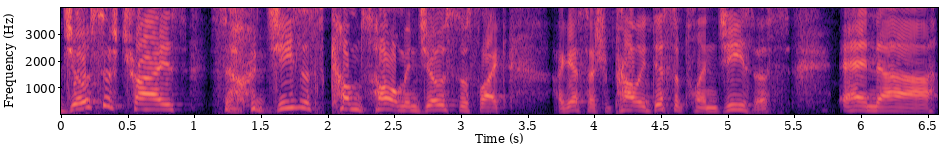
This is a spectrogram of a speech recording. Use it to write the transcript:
Joseph tries, so Jesus comes home, and Joseph's like, I guess I should probably discipline Jesus. And uh,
